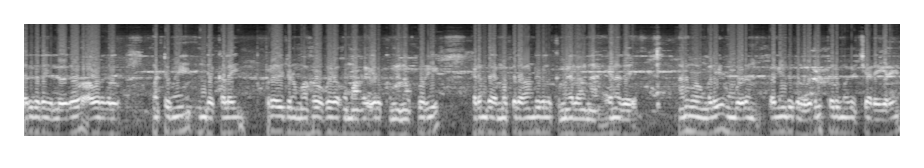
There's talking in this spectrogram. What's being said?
அருகதை உள்ளதோ அவர்கள் மட்டுமே இந்த கலை பிரயோஜனமாக உபயோகமாக இருக்கும் என கூறி கடந்த முப்பது ஆண்டுகளுக்கு மேலான எனது அனுபவங்களை உங்களுடன் பகிர்ந்து கொள்வதில் பெருமகிழ்ச்சி அடைகிறேன்.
